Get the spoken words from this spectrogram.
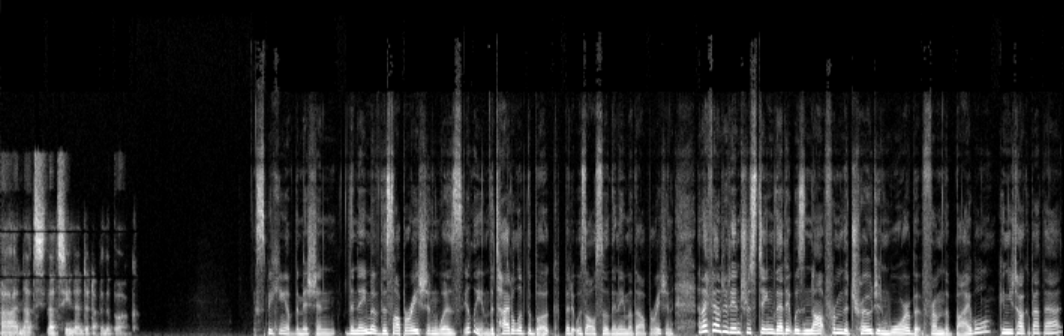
Uh, and that's that scene ended up in the book. Speaking of the mission, the name of this operation was Ilium, the title of the book, but it was also the name of the operation. And I found it interesting that it was not from the Trojan War, but from the Bible. Can you talk about that?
